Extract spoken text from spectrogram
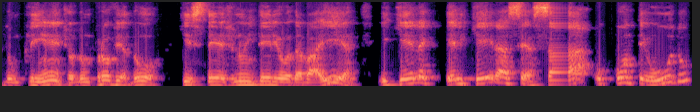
de um cliente ou de um provedor que esteja no interior da Bahia e que ele, ele queira acessar o conteúdo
